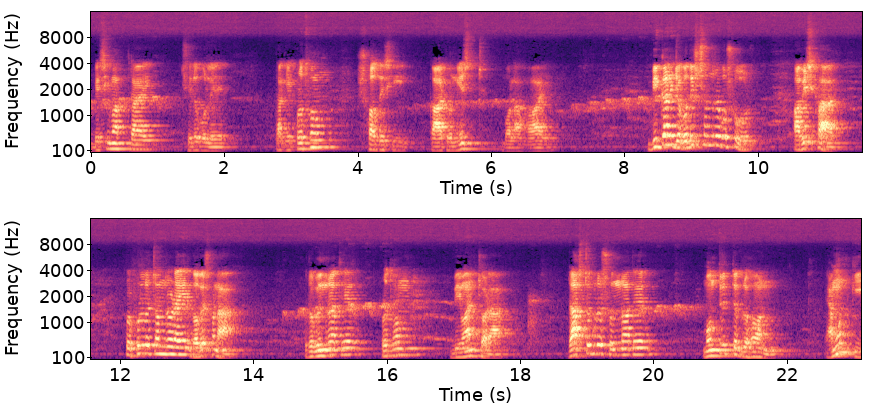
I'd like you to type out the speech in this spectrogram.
বেশি মাত্রায় ছিল বলে তাকে প্রথম স্বদেশী কার্টুনিস্ট বলা হয়। বিজ্ঞানী জগদীশচন্দ্র বসুর আবিষ্কার প্রফুল্লচন্দ্র রায়ের গবেষণা রবীন্দ্রনাথের প্রথম বিমান চড়া রাষ্ট্রগুরু সোমনাথের মন্ত্রিত্ব গ্রহণ, এমনকি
